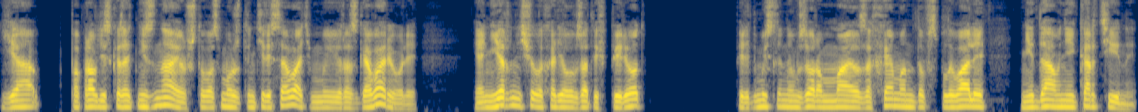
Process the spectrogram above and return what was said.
Я, по правде сказать, не знаю, что вас может интересовать. Мы разговаривали. Я нервничала, ходила взад и вперед. Перед мысленным взором Майлза Хэммонда всплывали недавние картины.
